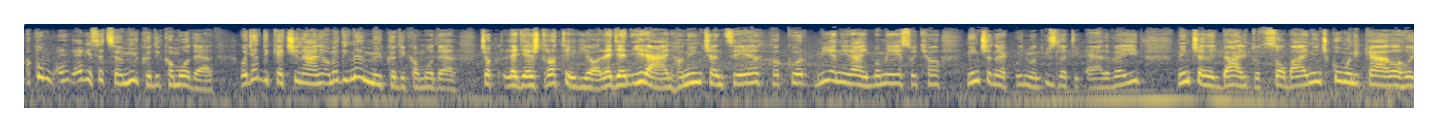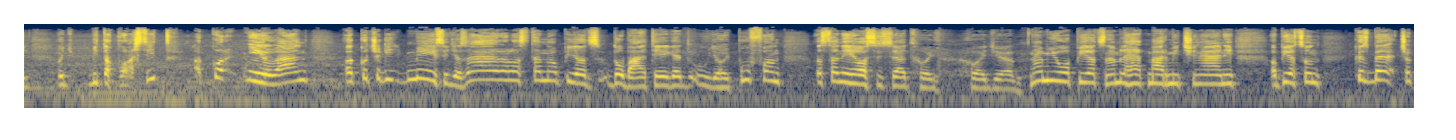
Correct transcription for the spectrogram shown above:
akkor egész egyszerűen működik a modell. Vagy eddig kell csinálni, ameddig nem működik a modell. Csak legyen stratégia, legyen irány. Ha nincsen cél, akkor milyen irányba mész, hogyha nincsenek úgymond üzleti elveid, nincsen egy beállított szabály, nincs kommunikálva, hogy, hogy mit akarsz itt, akkor nyilván akkor csak így mész így az árral, aztán a piac dobál téged úgy, ahogy puffan, aztán néha azt hiszed, hogy, hogy nem jó a piac, nem lehet már mit csinálni a piacon, közben csak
